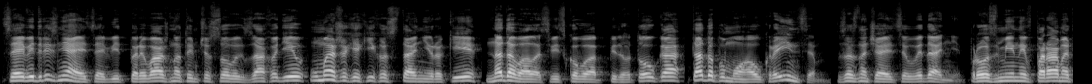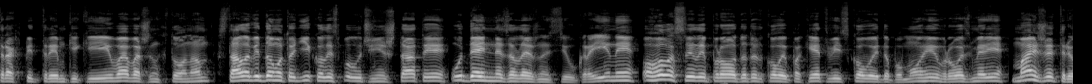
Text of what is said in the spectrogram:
Це відрізняється від переважно тимчасових заходів, у межах яких останні роки надавалась військова підготовка та допомога українцям, зазначається у виданні. Про зміни в параметрах підтримки Києва Вашингтоном стало відомо тоді, коли Сполучені Штати у День Незалежності України оголосили про додатковий пакет військової допомоги в розмірі майже 3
